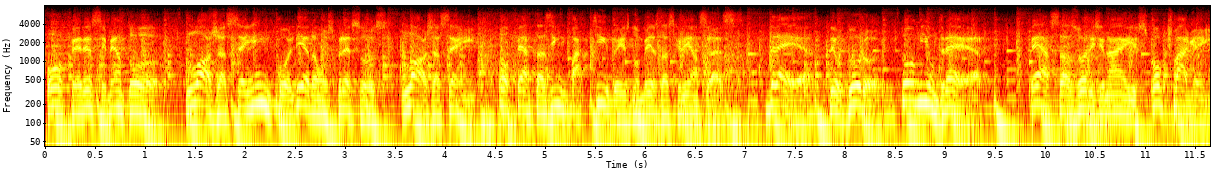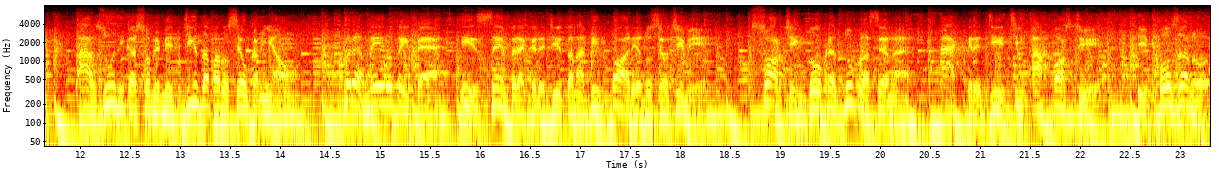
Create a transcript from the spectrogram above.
Oferecimento Loja 100 encolheram os preços. Loja 100, ofertas imbatíveis no mês das crianças. Dreyer, Teodoro, tome um Dreyer. Peças originais Volkswagen, as únicas sob medida para o seu caminhão. Brameiro tem fé e sempre acredita na vitória do seu time. Sorte em dobra dupla cena. Acredite, aposte. E Bozano,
